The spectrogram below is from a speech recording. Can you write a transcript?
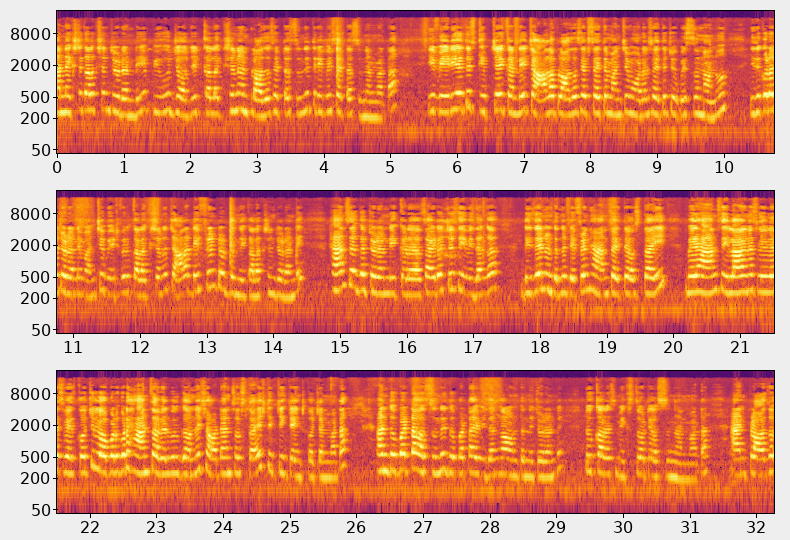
And next collection చూడండి. Pure georgette collection and palazzo set వస్తుంది. Three piece set వస్తుంది అనమాట ఈ వీడియో అయితే స్కిప్ చేయకండి. చాలా ప్లాజో సెట్స్ అయితే మంచి మోడల్స్ అయితే చూపిస్తున్నాను. ఇది కూడా చూడండి మంచి బ్యూటిఫుల్ కలెక్షన్ చాలా డిఫరెంట్ ఉంటుంది కలెక్షన్ చూడండి. హ్యాండ్స్ దగ్గర చూడండి. ఇక్కడ సైడ్ వచ్చేసి ఈ విధంగా డిజైన్ ఉంటుంది. డిఫరెంట్ హ్యాండ్స్ అయితే వస్తాయి. మీరు హ్యాండ్స్ ఇలా అయినా స్లీవ్లెస్ వేసుకోవచ్చు. లోపల కూడా హ్యాండ్స్ అవైలబుల్గా ఉన్నాయి. షార్ట్ హ్యాండ్స్ వస్తాయి. స్టిచ్చింగ్ చేయించుకోవచ్చు అనమాట అండ్ దుపట్టా వస్తుంది. దుపట్టా ఈ విధంగా ఉంటుంది చూడండి. టూ కలర్స్ మిక్స్ తోటి వస్తుంది అనమాట అండ్ ప్లాజో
